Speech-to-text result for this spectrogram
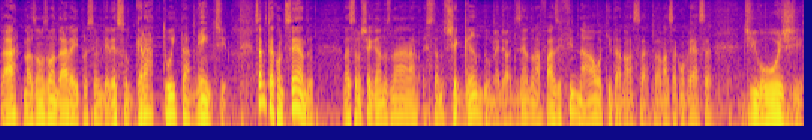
tá? Nós vamos mandar aí para o seu endereço gratuitamente. Sabe o que está acontecendo? Nós estamos chegando na, na, estamos chegando, melhor dizendo, na fase final aqui da nossa, da nossa conversa de hoje,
